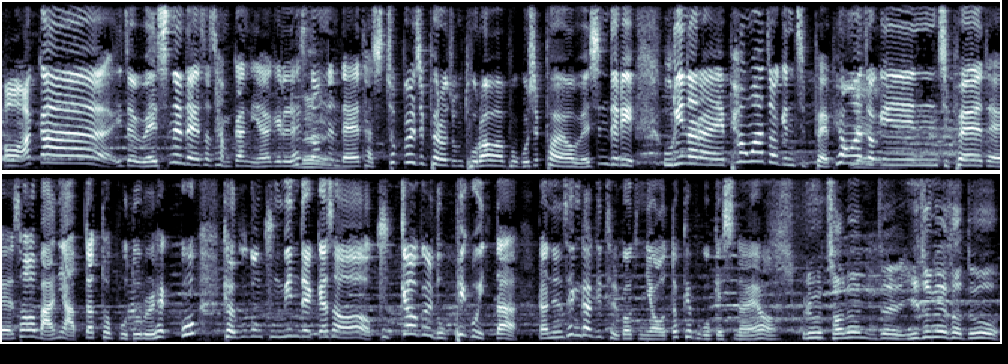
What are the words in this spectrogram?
어, 아까 이제 외신에 대해서 잠깐 이야기를 했었는데 다시 촛불 집회로 좀 돌아와 보고 싶어요. 외신들이 우리나라의 평화적인 집회, 평화적인 집회에 대해서 많이 앞다퉈 보도를 했고 결국은 국민들께서 국격을 높이고 있다라는 생각이 들거든요. 어떻게 보고 계시나요? 그리고 저는 이제 이 중에서도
